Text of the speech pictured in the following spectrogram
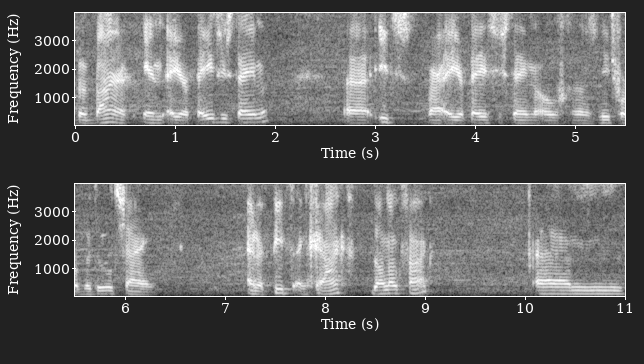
bewaard in ERP-systemen. Uh, iets waar ERP-systemen overigens niet voor bedoeld zijn. En het piept en kraakt dan ook vaak. Um,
